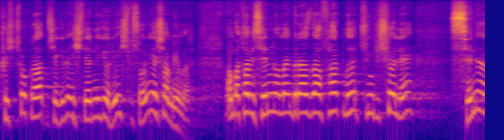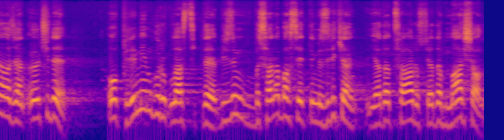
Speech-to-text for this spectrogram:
kış çok rahat bir şekilde işlerini görüyor. Hiçbir sorun yaşamıyorlar. Ama tabii senin olayın biraz daha farklı. Çünkü şöyle senin alacağın ölçüde o premium grup lastikle bizim sana bahsettiğimiz Riken ya da Taurus ya da Marshall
